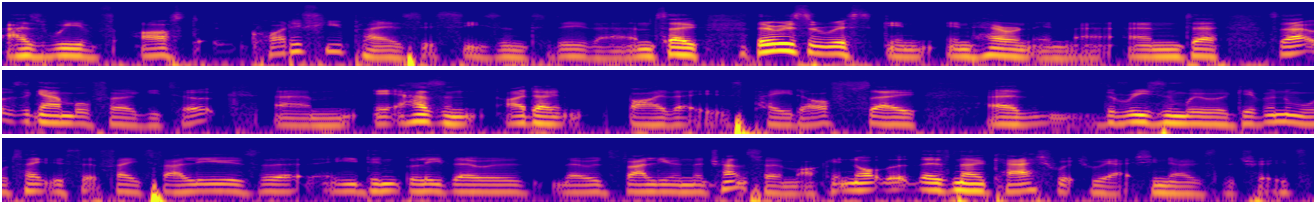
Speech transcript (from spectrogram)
as we've asked quite a few players this season to do that, and so there is a risk in, inherent in that, and uh, so that was the gamble Fergie took. Um, it hasn't, I don't that it's paid off. So uh, the reason we were given, and we'll take this at face value, is that he didn't believe there was there was value in the transfer market. Not that there's no cash, which we actually know is the truth.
